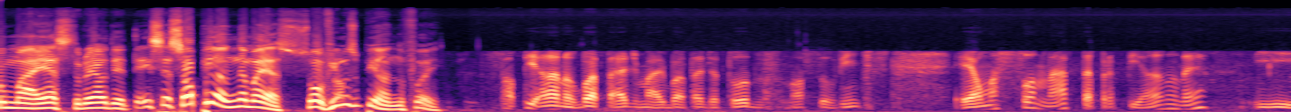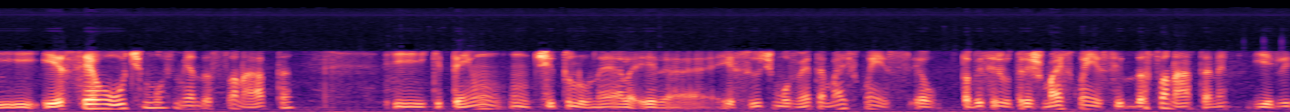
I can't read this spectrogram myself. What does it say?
o maestro Helder. Isso é só piano, né, maestro? Só ouvimos o piano, não foi? Só piano. Boa tarde, Mário. Boa tarde a todos, nossos ouvintes. É uma sonata para piano, né? E esse é o último movimento da sonata e que tem um, um título, né? esse último movimento é mais conhecido, é, talvez seja o trecho mais conhecido da sonata, né? E ele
